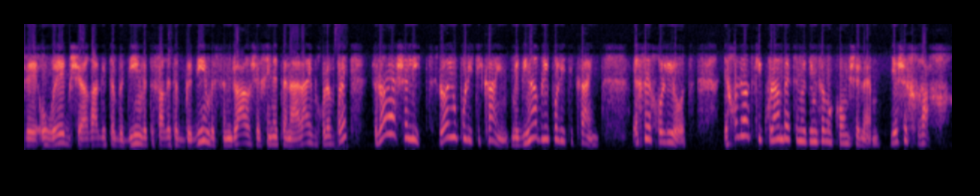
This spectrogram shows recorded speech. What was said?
והורג שהרג את הבדים ותפר את הבגדים, וסנדלר שהכין את הנעליים וכולי וכולי, זה לא היה שליט, לא היו פוליטיקאים, מדינה בלי פוליטיקאים. איך זה יכול להיות? זה יכול להיות כי כולם בעצם יודעים את המקום שלהם, יש הכרח,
